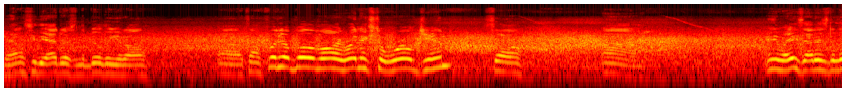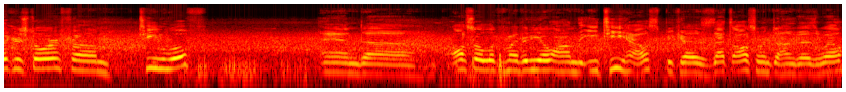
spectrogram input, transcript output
yeah, I don't see the address in the building at all. Uh, it's on Foothill Boulevard, right next to World Gym. So, uh, anyways, that is the liquor store from Teen Wolf. And uh, also look at my video on the ET house because that's also in Tujunga as well.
